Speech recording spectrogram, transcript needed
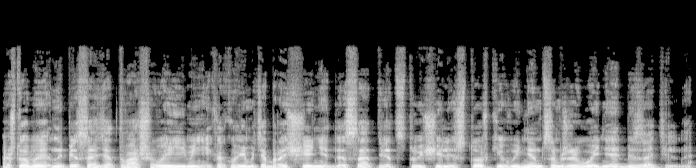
А чтобы написать от вашего имени какое-нибудь обращение для соответствующей листовки, вы немцам живой не обязательно.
